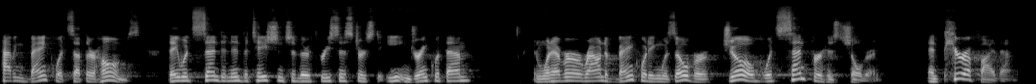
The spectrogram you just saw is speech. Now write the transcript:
having banquets at their homes. They would send an invitation to their three sisters to eat and drink with them. And whenever a round of banqueting was over, Job would send for his children and purify them,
